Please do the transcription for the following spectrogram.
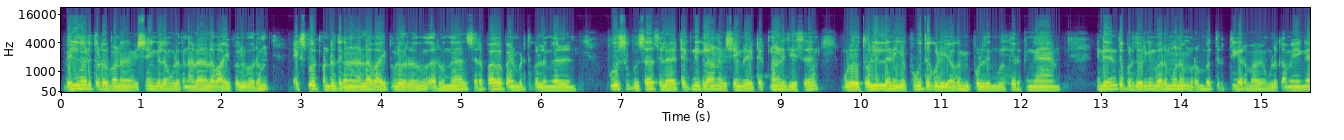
வெளிநாடு தொடர்பான விஷயங்களும் உங்களுக்கு நல்ல நல்ல வாய்ப்புகள் வரும். எக்ஸ்போர்ட் பண்றதுக்கான நல்ல வாய்ப்புகள் வரும் வருங்க. சிறப்பாக பயன்படுத்திக் கொள்ளுங்கள். புதுசு புதுசாக சில டெக்னிக்கலான விஷயங்களை டெக்னாலஜிஸை உங்களோட தொழிலில் நீங்கள் புகுத்தக்கூடிய யோகம் இப்பொழுது உங்களுக்கு இருக்குங்க. இந்த தினத்தை பொறுத்த வரைக்கும் வருமானம் ரொம்ப திருப்திகரமாகவே உங்களுக்கு அமையுங்க.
